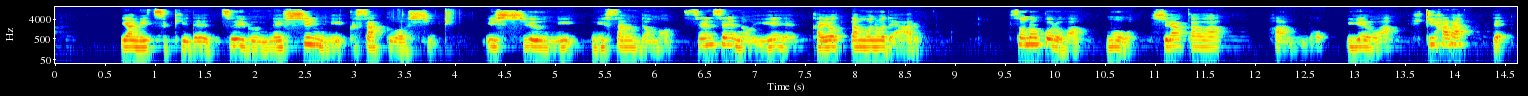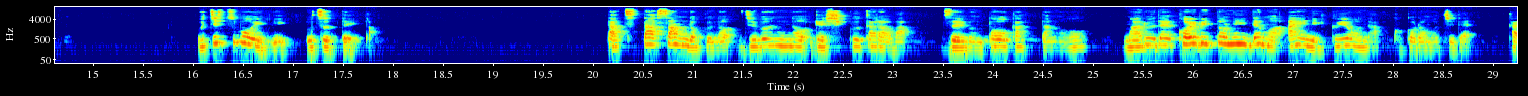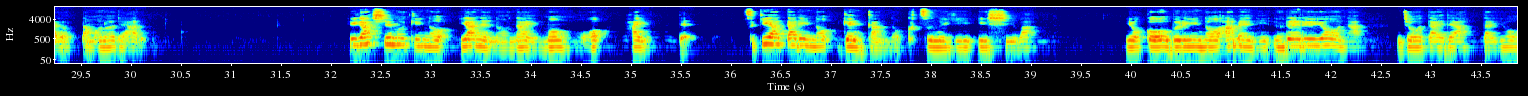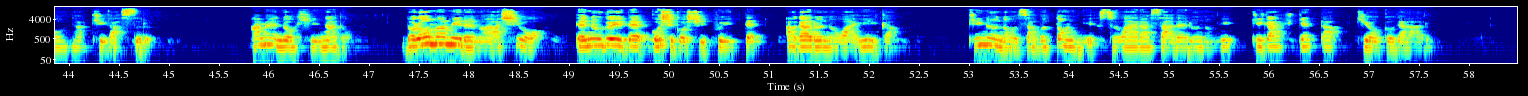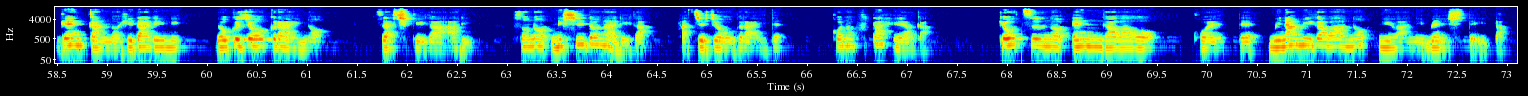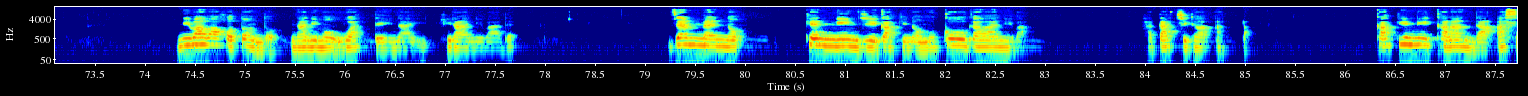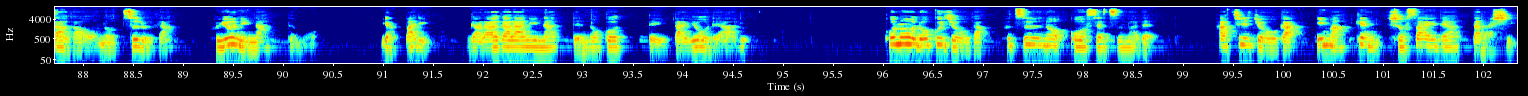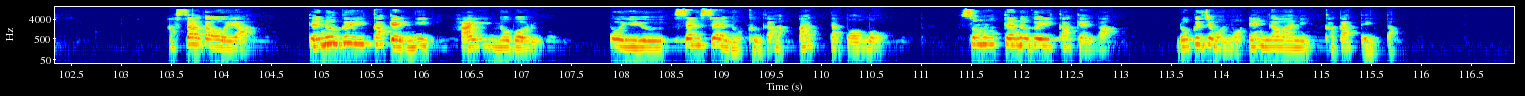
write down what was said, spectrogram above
やみつきで随分熱心に苦作をし、一週に二三度も先生の家へ通ったものである。その頃はもう白川藩の家は引き払って内坪井に移っていた。竜田山麓の自分の下宿からは随分遠かったのをまるで恋人にでも会いに行くような心持ちで通ったものである。東向きの屋根のない門を入って突き当たりの玄関の靴脱ぎ石は横ぶりの雨に濡れるような状態であったような気がする。雨の日など泥まみれの足を手ぬぐいでゴシゴシ拭いて上がるのはいいが絹の座布団に座らされるのに気が引けた記憶がある。玄関の左に6畳くらいの座敷があり、その西隣が8畳ぐらいで、この2部屋が共通の縁側を越えて南側の庭に面していた。庭はほとんど何も植わっていない平庭で、前面の建仁寺垣の向こう側には、畑があった。柿に絡んだ朝顔の鶴が冬になっても、やっぱりガラガラになって残っていたようである。この六条が普通の応接まで、八条が今県書斎であったらしい。朝顔や手ぬぐいかけに這い登るという先生の句があったと思う。その手ぬぐいかけが六条の縁側にかかっていた。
